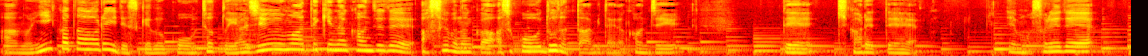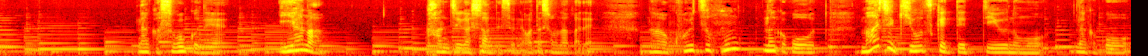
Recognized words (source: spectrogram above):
あの言い方悪いですけどこうちょっと野じ馬的な感じで「あそういえばなんかあそこどうだった?」みたいな感じで聞かれてでもそれでなんかすごくね嫌な感じがしたんですよね私の中で。なんかこいつほんなんかこうマジ気をつけてっていうのもなんかこ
